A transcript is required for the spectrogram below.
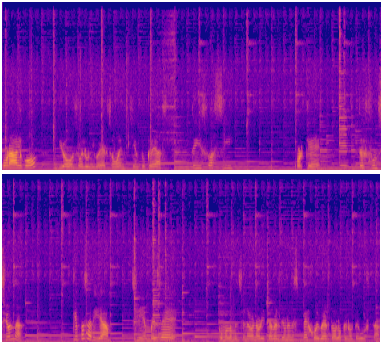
Por algo, Dios o el universo o en quien tú creas, te hizo así. Porque te funciona. ¿Qué pasaría si en vez de, como lo mencionaban ahorita, verte en un espejo y ver todo lo que no te gusta,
